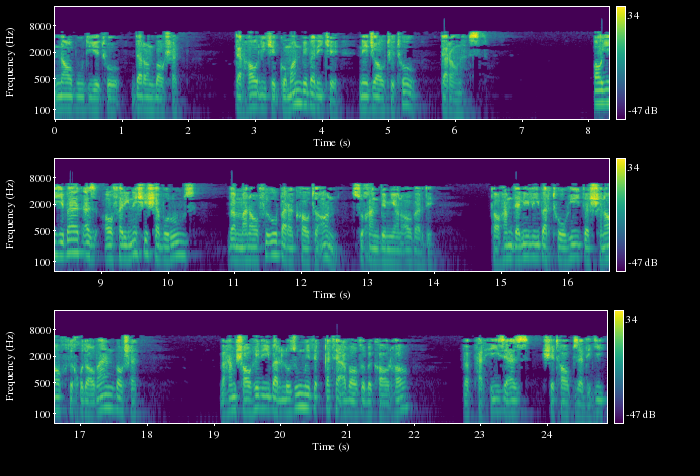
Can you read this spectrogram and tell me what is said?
نابودی تو در آن باشد در حالی که گمان ببری که نجات تو در آن است. آیه بعد از آفرینش شب و روز و منافع و برکات آن سخن به میان آورده تا هم دلیلی بر توحید و شناخت خداوند باشد و هم شاهدی بر لزوم دقت عواقب کارها و پرهیز از شتاب زدگی.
